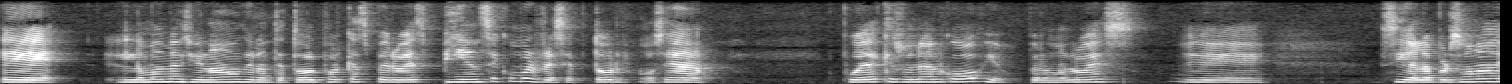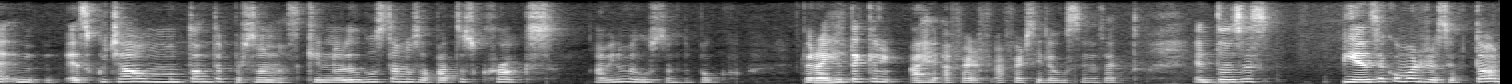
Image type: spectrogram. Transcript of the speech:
eh, lo hemos mencionado durante todo el podcast, pero es piense como el receptor. O sea, puede que suene algo obvio, pero no lo es. Eh, si a la persona, he escuchado un montón de personas que no les gustan los zapatos Crocs. A mí no me gustan tampoco. Pero hay gente que a, a, Fer, a Fer sí le gustan, exacto. Entonces, piense como el receptor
